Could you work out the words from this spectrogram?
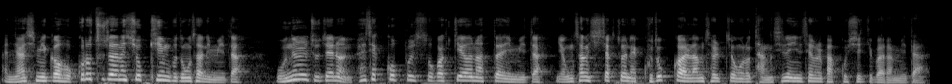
안녕하십니까 호크로 투자는 쇼킹 부동산입니다. 오늘 주제는 회색 꽃불소가 깨어났다입니다. 영상 시작 전에 구독과 알람 설정으로 당신의 인생을 바꾸시기 바랍니다.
